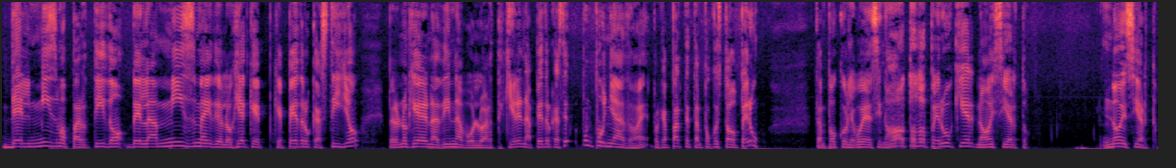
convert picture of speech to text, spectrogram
del mismo partido, de la misma ideología que, que Pedro Castillo, pero no quieren a Dina Boluarte, quieren a Pedro Castillo, un puñado, ¿eh? porque aparte tampoco es todo Perú. Tampoco le voy a decir, no, todo Perú quiere. No es cierto. No es cierto.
